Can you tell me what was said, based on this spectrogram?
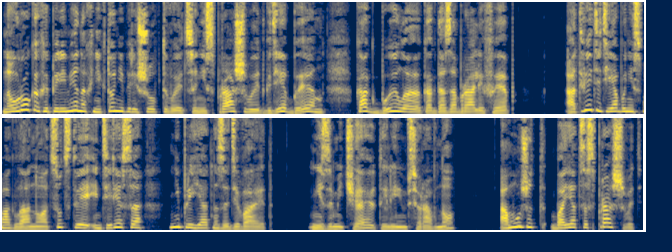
На уроках и переменах никто не перешептывается, не спрашивает, где Бен, как было, когда забрали Фэб. Ответить я бы не смогла, но отсутствие интереса неприятно задевает. Не замечают или им все равно. А может, боятся спрашивать.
